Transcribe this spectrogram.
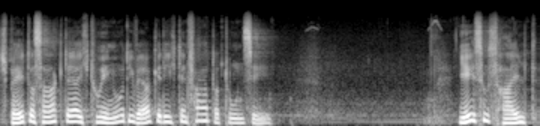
Später sagt er, ich tue nur die Werke, die ich den Vater tun sehe. Jesus heilt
